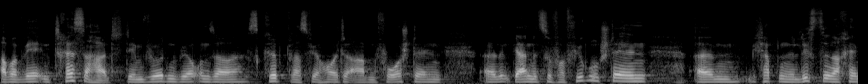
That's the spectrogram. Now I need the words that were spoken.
Aber wer Interesse hat, dem würden wir unser Skript, was wir heute Abend vorstellen, äh, gerne zur Verfügung stellen. Ähm, ich habe eine Liste nachher,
